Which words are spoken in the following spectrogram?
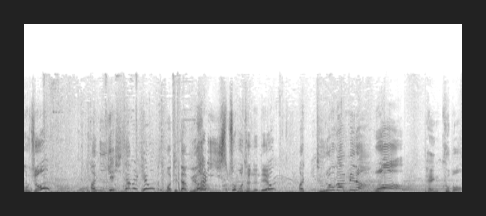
뭐죠? 아니 이게 희상을 캐오면서 버틴다고요? 한 20초 버텼는데요? 아니, 들어갑니다. 와! 밴쿠버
